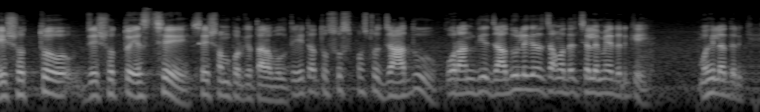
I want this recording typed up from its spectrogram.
এই সত্য, যে সত্য এসছে, সেই সম্পর্কে তারা বলতে, এটা তো সুস্পষ্ট জাদু। কোরআন দিয়ে জাদু লেগে যাচ্ছে আমাদের ছেলে মেয়েদেরকে, মহিলাদেরকে।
